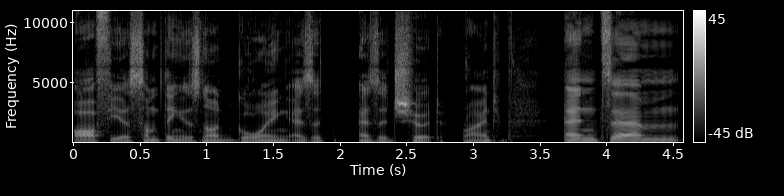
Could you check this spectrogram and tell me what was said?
off here. Something is not going as it as it should, right? And um,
